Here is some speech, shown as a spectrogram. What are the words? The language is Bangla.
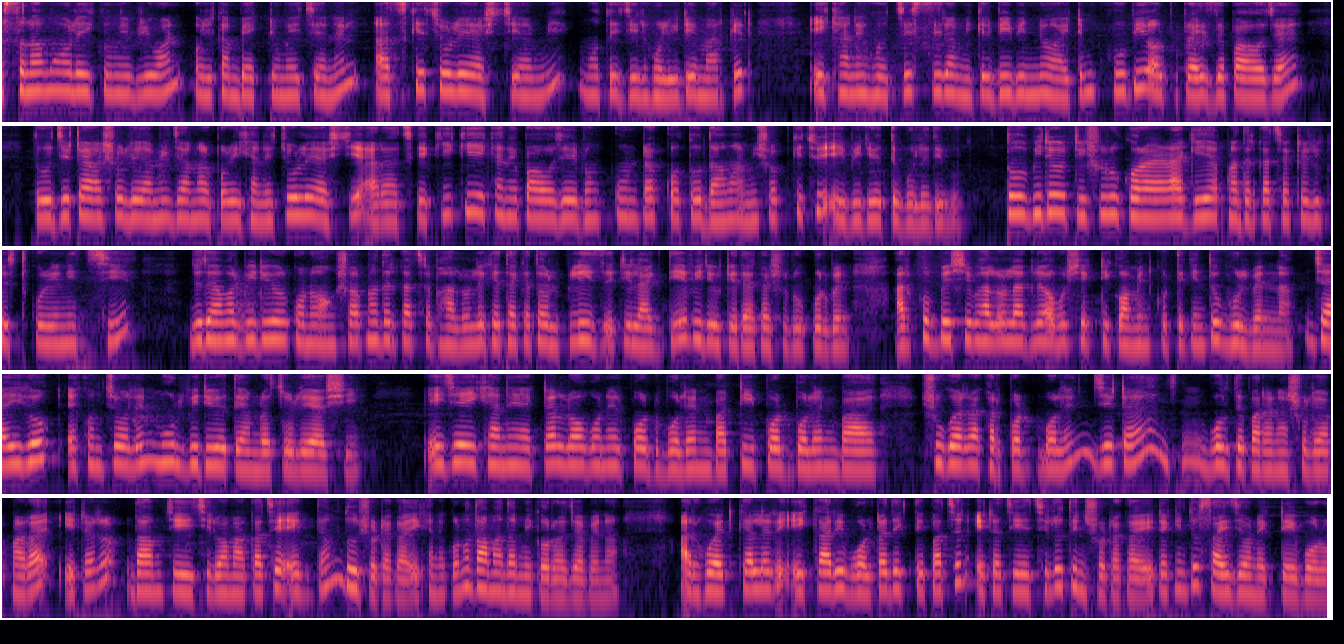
আসসালামু আলাইকুম everyone, welcome back to my channel. আজকে চলে আসছি আমি মতিঝিল হলিডে মার্কেট। এখানে হচ্ছে সিরামিকের বিভিন্ন আইটেম খুবই অল্প প্রাইসে পাওয়া যায়। তো যেটা আসলে আমি জানার পর এখানে চলে আসছি, আর আজকে কি কি এখানে পাওয়া যায় এবং কোনটা কত দাম আমি সব কিছু এই ভিডিওতে বলে দিব। তো ভিডিওটি শুরু করার আগে আপনাদের কাছে একটা রিকোয়েস্ট করে নিচ্ছি। যদি আমার ভিডিওর কোনো অংশ আপনাদের কাছে ভালো লেগে থাকে, তাহলে প্লিজ একটি লাইক দিয়ে ভিডিওটি দেখা শুরু করবেন। আর খুব বেশি ভালো লাগলে অবশ্যই একটি কমেন্ট করতে কিন্তু ভুলবেন না। যাই হোক, এখন চলেন মূল ভিডিওতে আমরা চলে আসি। এই যে এখানে একটা লবণের পট বলেন বা টি পট বলেন বা সুগার রাখার পট বলেন, যেটা বলতে পারেন আসলে আপনারা, এটার দাম চেয়েছিল আমার কাছে একদম দুশো টাকা। এখানে কোনো দামাদামি করা যাবে না। আর হোয়াইট কালারের এই কারি বলটা দেখতে পাচ্ছেন, এটা চেয়েছিল তিনশো টাকা। এটা কিন্তু সাইজে অনেকটাই বড়।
